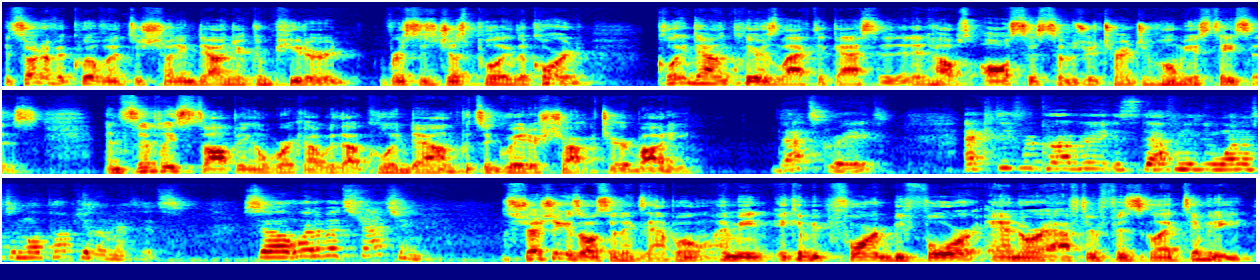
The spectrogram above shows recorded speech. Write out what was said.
It's sort of equivalent to shutting down your computer versus just pulling the cord. Cooling down clears lactic acid and it helps all systems return to homeostasis. And simply stopping a workout without cooling down puts a greater shock to your body. That's great. Active recovery is definitely one of the more popular methods. So, what about stretching? Stretching is also an example. I mean, it can be performed before and or after physical activity.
